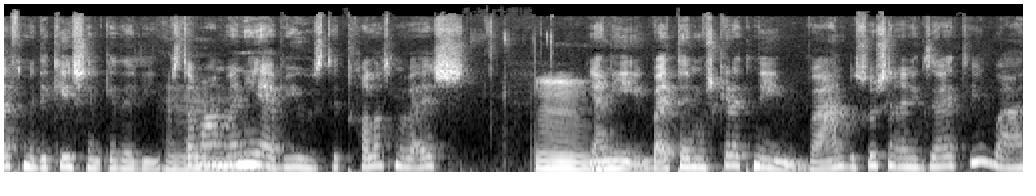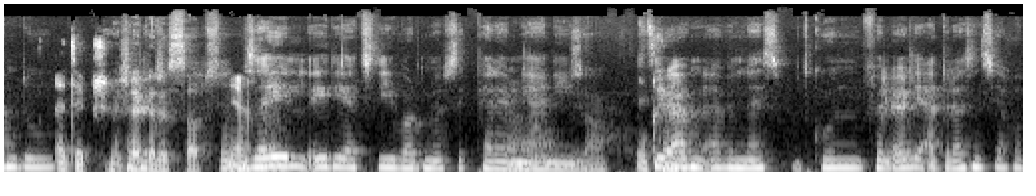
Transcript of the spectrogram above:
self medication كده ليه بس طبعا he abused it خلاص ما بقاش Mm. يعني بقت المشكلة اتنين بقى عنده social anxiety وبقى عنده addiction مشاكل ال substance. زي ال ADHD برضه نفس الكلام آه، يعني صح. كتير Okay. قوي بنقابل ناس بتكون في ال early adolescence ياخد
